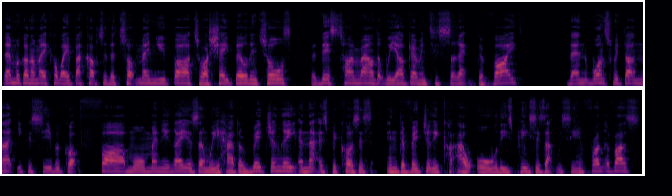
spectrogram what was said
Then we're going to make our way back up to the top menu bar to our shape building tools, but this time around that we are going to select divide. Then once we've done that, you can see we've got far more many layers than we had originally, and that is because it's individually cut out all these pieces that we see in front of us.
